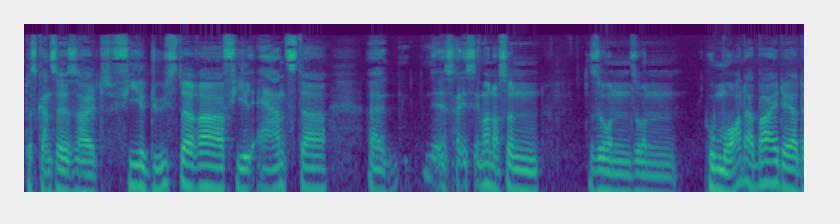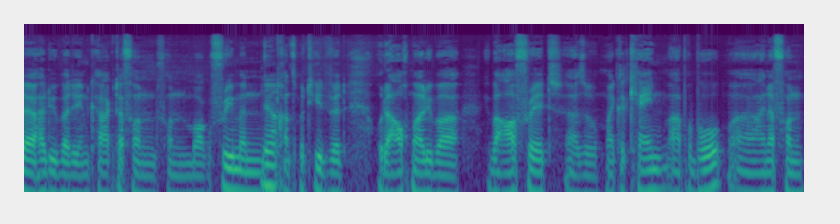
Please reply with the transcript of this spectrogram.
Das Ganze ist halt viel düsterer, viel ernster. Äh, es ist immer noch so ein, so ein, so ein Humor dabei, der, der halt über den Charakter von, von Morgan Freeman Ja. transportiert wird. Oder auch mal über, über Alfred, also Michael Caine, apropos, äh, einer von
